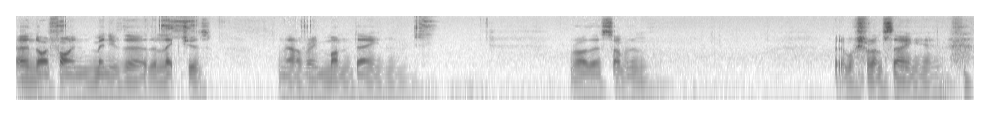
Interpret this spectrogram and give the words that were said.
And I find many of the, the lectures now very mundane and rather some of them... Better watch what I'm saying here.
